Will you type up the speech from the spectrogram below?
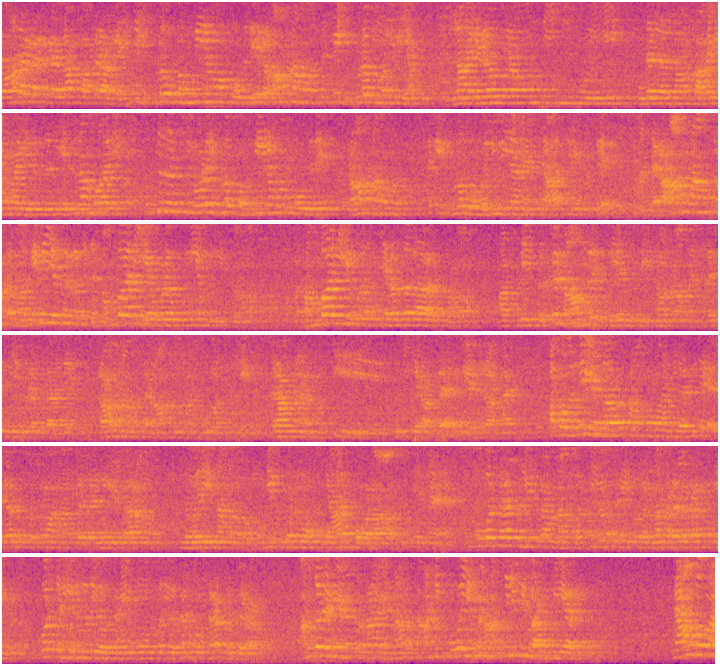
பார்க்குறாங்க என்ன இவ்வளோ கம்பீரமாக போகுது? ராமநாமத்துக்கு இவ்வளவு மகிமையா? எல்லா இரவுகளும் தீஞ்சு போய் உடலெல்லாம் காயமாக இருந்தது எல்லாம் மாறி புத்துணர்ச்சியோடு இவ்வளோ கம்பீரமாக போகுது. ராமநாமத்துக்கு இவ்வளோ மகிமையாக நினச்சி ஆச்சரியப்பட்டு அந்த ராமநாமத்தோட மகிமையை பெறுறதுக்கு சம்பாதி எவ்வளோ புண்ணியம் அப்படின்னு சொல்லலாம் அப்போ சம்பாதி எவ்வளவு சிறந்ததா அப்படின்னு சொல்லிட்டு நாமளும் முயற்சி செய்யணும். நாம இந்த மாதிரி உயிர் விடக்கூடாது ராமநாமத்தை நாமளும் நம்புவோம்னு சொல்லி ராமநாம நோக்கி குதிக்கிறாங்க வேண்டுறாங்க அப்போ வந்து எல்லாரும் சாம்பவான்ல இருந்து எல்லாரும் சொல்றாங்க அங்கே தண்ணி எல்லாரும் இந்த மாதிரி நம்ம முடிவு பண்ணுவோம். யார் போகலாம் என்னன்னு ஒவ்வொருத்தரா சொல்லியிருக்காங்க. நான் பத்து யோசனை தூரம்லாம் கடலை கடக்க முடியும் ஒருத்தர் இருபது யோசனை முப்பது யோசனை ஒருத்தரா சொல்கிறாங்க அங்கே என்ன சொல்றாங்க? என்னால் தாண்டி போயிடுறேன் திருப்பி வர முடியாது. ராம்பவான்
